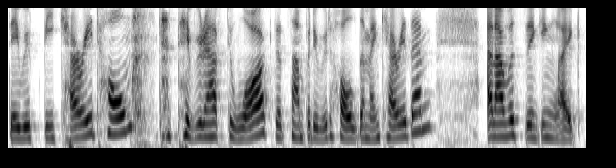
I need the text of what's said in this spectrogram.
they would be carried home, that they would have to walk, that somebody would hold them and carry them. And I was thinking, like,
